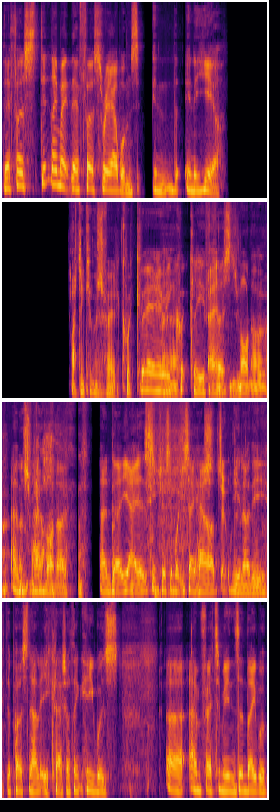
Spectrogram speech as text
their first didn't they make their first three albums in the, in a year? I think it was very quick, Very Uh, quickly. and First mono and, as well. and mono, and uh, yeah, it's interesting what you say. How Still you know the the personality clash. I think he was uh, amphetamines, and they were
